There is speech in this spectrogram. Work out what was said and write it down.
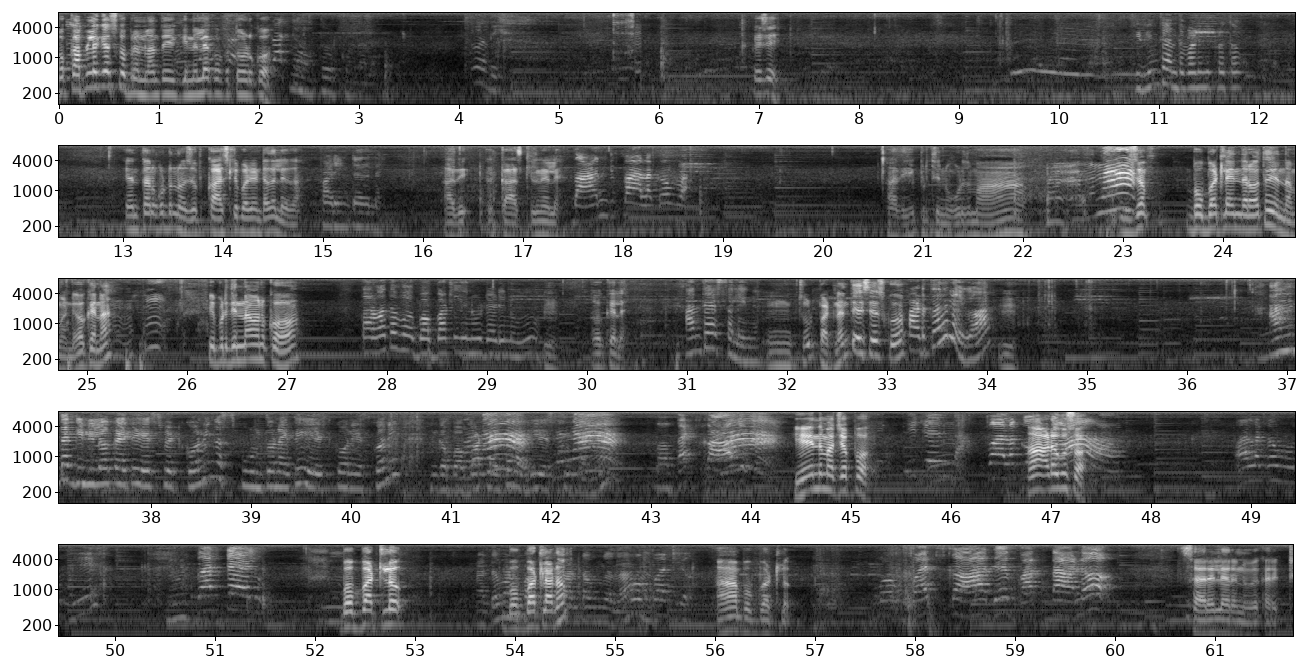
ఒక కప్పులోకి వేసుకో ప్రేమలు అంతే గిన్నెలోకి ఒక తోడుకో. తోడుకుంటాను. వేసి ఇది ఇంత ఎంత పడింది ప్రతాప్? ఎంత అనుకుంటున్నావు చెప్పు కాస్ట్లీ పడి ఉంటుందా లేదా? పడి ఉంటుందిలే అది కాస్ట్లీనేలే. అది ఇప్పుడు తినకూడదు మా నిజం బొబ్బట్లు అయిన తర్వాత తిందామండి ఓకేనా? ఇప్పుడు తిన్నామనుకో తర్వాత బొ- బొబ్బట్లు తిను డాడీ నువ్వు. ఓకేలే. అంతే వేస్తాలే చూడు పట్టినంత వేసేసుకో. పడుతుందిలేగా అంత గిన్నెలోకి అయితే వేసి పెట్టుకొని ఇంకా స్పూన్తో అయితే వేసుకొని వేసుకొని ఇంకా బొబ్బట్లు అయితే రెడీ చేసుకుంటాను. ఏంది మా చెప్పు? ఆ, ఆడ కూర్చో. బొబ్బట్లు. బొబ్బట్లను? అంటాం కదా. ఆ, బొబ్బట్లు. సరేలేరా నువ్వే కరెక్ట్.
